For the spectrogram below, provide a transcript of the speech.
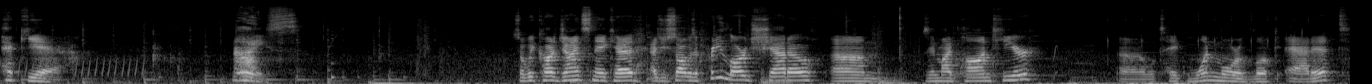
Heck yeah. Nice. So we caught a giant snakehead. As you saw, it was a pretty large shadow. Um, it was in my pond here. Uh, we'll take one more look at it.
